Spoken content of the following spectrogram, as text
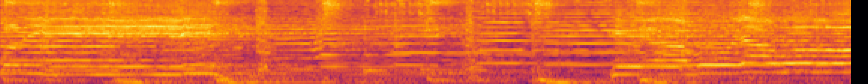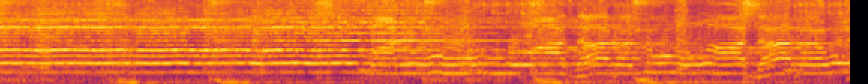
મળી કે આવો આવો મારું આધારનું આધાર ઓ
